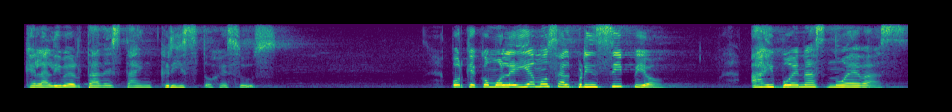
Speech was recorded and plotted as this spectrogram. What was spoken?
que la libertad está en Cristo Jesús. Porque como leíamos al principio, hay buenas nuevas.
